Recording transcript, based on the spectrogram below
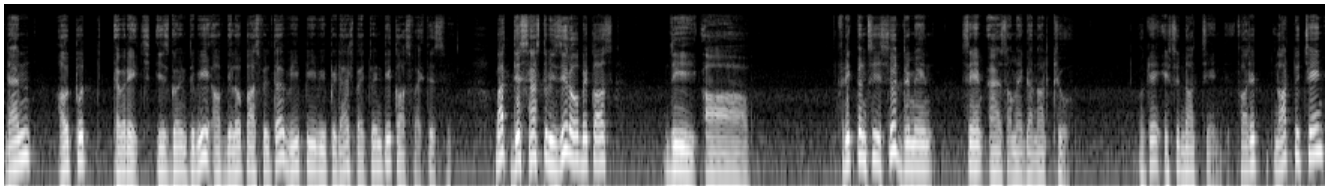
Then output average is going to be of the low pass filter Vp Vp dash by 20 cos phi this. But this has to be 0 because the uh, frequency should remain same as omega naught q. Okay it should not change. For it not to change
